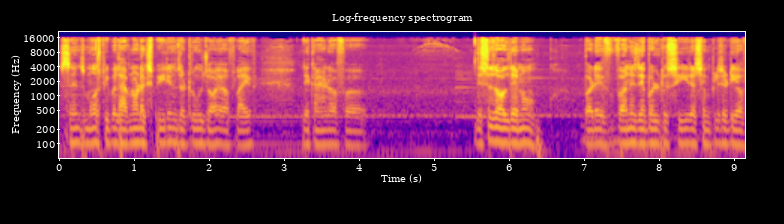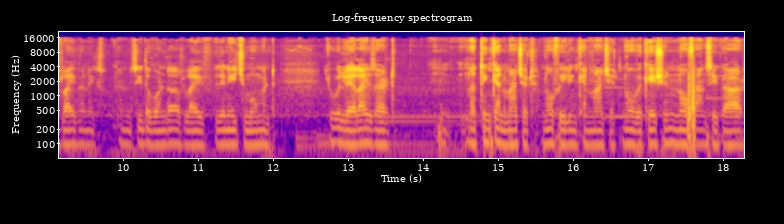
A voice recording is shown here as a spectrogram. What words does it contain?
since most people have not experienced the true joy of life, they kind of uh, this is all they know but if one is able to see the simplicity of life and, and see the wonder of life within each moment, you will realize that nothing can match it. No feeling can match it. No vacation, no fancy car,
